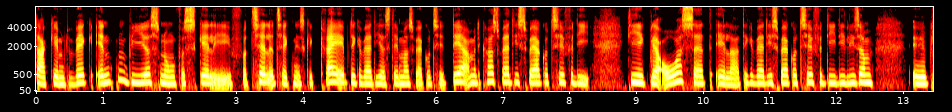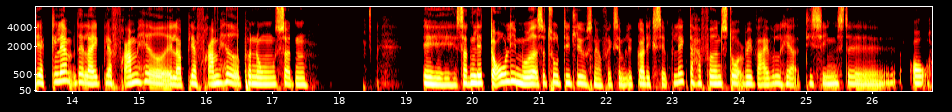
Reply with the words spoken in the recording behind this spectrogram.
der er gemt væk, enten via sådan nogle forskellige fortælletekniske greb. Det kan være, at de her stemmer er svære at gå til der, men det kan også være, at de er svære at gå til, fordi de ikke bliver oversat, eller det kan være, at de er svære at gå til, fordi de ligesom øh, bliver glemt, eller ikke bliver fremhævet, eller bliver fremhævet på nogle sådan øh, sådan lidt dårlige måder. Altså to dit livsnæv for eksempel et godt eksempel, ikke? der har fået en stor revival her de seneste øh, år.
